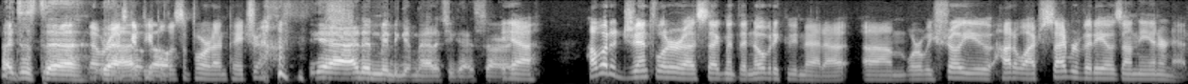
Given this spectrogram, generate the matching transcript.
I just uh, that we're yeah, asking people know. to support on Patreon. Yeah, I didn't mean to get mad at you guys. Sorry. Yeah. How about a gentler uh, segment that nobody could be mad at, um, where we show you how to watch cyber videos on the internet?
